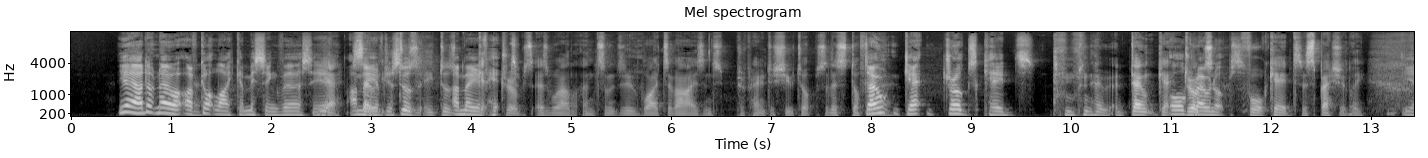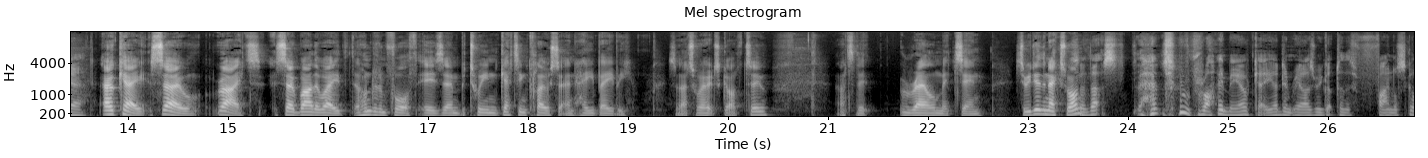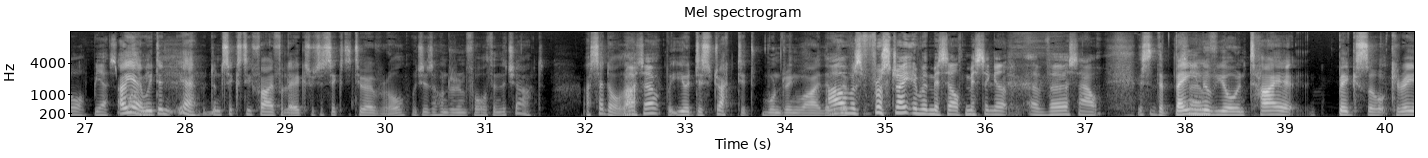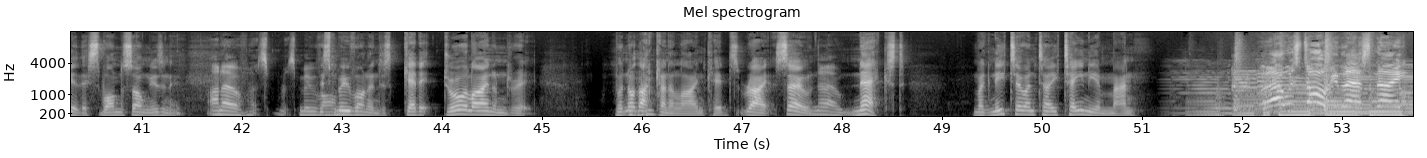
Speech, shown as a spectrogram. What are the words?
Yeah, I don't know. I've got like a missing verse here. Yeah, I so may have it just does it does I may have get hit- drugs as well, and something to do with whites of eyes and preparing to shoot up. So there's stuff. don't get drugs, kids. no, don't get All drugs grown-ups. for kids, especially. Yeah. Okay, so right. So by the way, the 104th is um, between Getting Closer and Hey Baby. So that's where it's got to. That's the realm it's in. So we do the next one. So that's that's blimey. Okay, I didn't realise we got to the final score. Yes. oh yeah, we didn't. Yeah, we've done 65 for lyrics, which is 62 overall, which is 104th in the chart. I said all that, Righto. but you were distracted, wondering why there was. I a- was frustrated with myself missing a, a verse out. This is the bane So- of your entire big sort career. This one song, isn't it? I know. Let's let's move Let's on. move on and just get it. Draw a line under it, but not that kind of line, kids. Right. So Mm-hmm. No. next, Magneto and Titanium Man. Well, I was talking last night.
